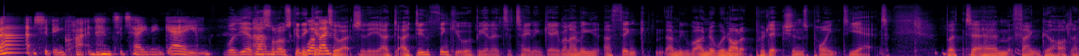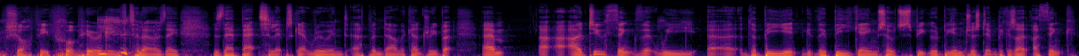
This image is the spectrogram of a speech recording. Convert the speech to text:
actually been quite an entertaining game. Well, yeah, that's Um, what I was going to get I- to. Actually, I, I do think it would be an entertaining game, and I mean, I think, I mean, I know we're not at predictions point yet, but um, thank God, I'm sure people will be relieved to know as they as their bet slips get ruined up and down the country. But um, I, I do think that we uh, the B the B game, so to speak, would be interesting because I, I think.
